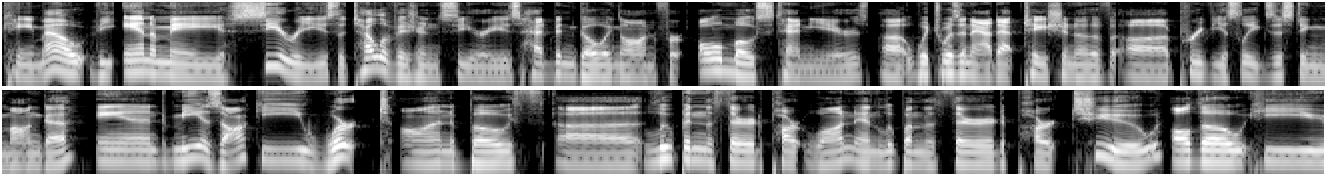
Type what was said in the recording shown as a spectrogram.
came out, the anime series, the television series, had been going on for almost 10 years, uh, which was an adaptation of uh, previously existing manga. And Miyazaki worked on both uh, Lupin the Third Part 1 and Lupin the Third Part 2, although he,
